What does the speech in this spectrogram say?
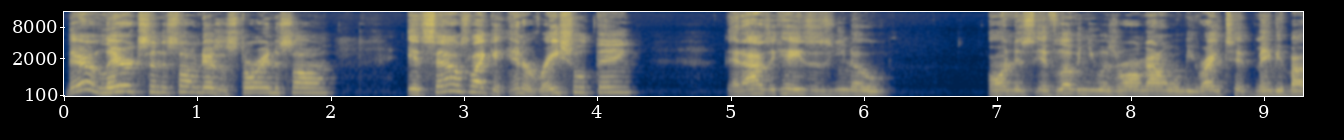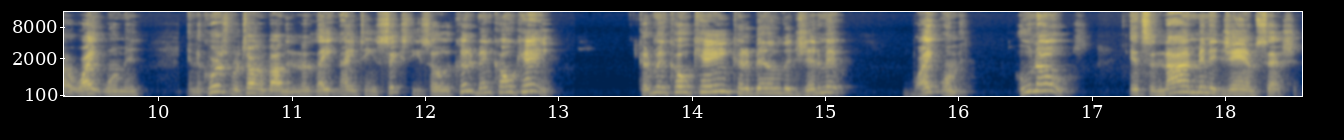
There are lyrics in the song, there's a story in the song. It sounds like an interracial thing that Isaac Hayes is, you know, on this if loving you is wrong, I don't want to be right tip, maybe about a white woman. And of course, we're talking about the late 1960s, so it could have been cocaine. Could have been cocaine, could have been a legitimate white woman. Who knows? It's a nine minute jam session.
